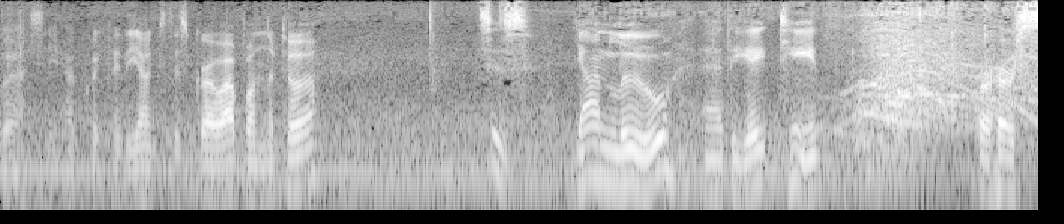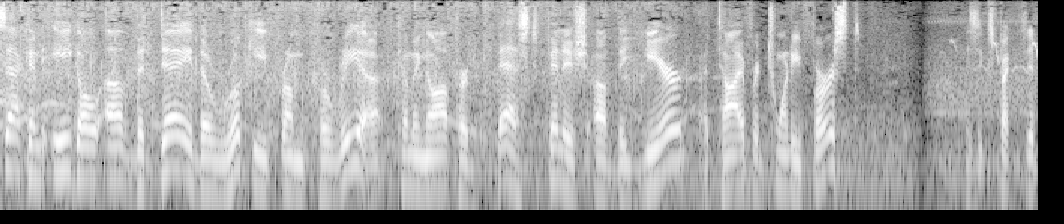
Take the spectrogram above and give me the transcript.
To uh, see how the youngsters grow up on the tour. This is Yan Lu at the 18th for her second eagle of the day. The rookie from Korea coming off her best finish of the year, a tie for 21st. Is expected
